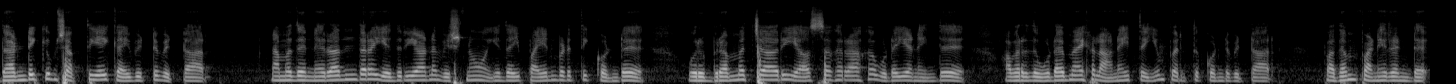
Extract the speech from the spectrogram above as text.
தண்டிக்கும் சக்தியை கைவிட்டு விட்டார். நமது நிரந்தர எதிரியான விஷ்ணு இதை பயன்படுத்தி கொண்டு ஒரு பிரம்மச்சாரி யாசகராக உடையணைந்து அவரது உடைமைகள் அனைத்தையும் பறித்து கொண்டு விட்டார். பதம் பனிரெண்டு.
